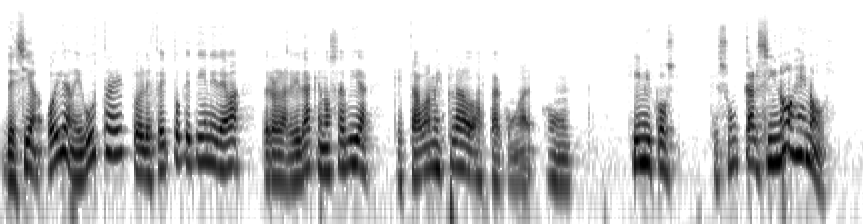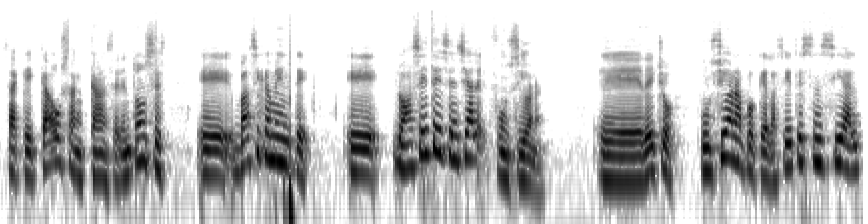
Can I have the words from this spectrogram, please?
decían, oiga, me gusta esto, el efecto que tiene y demás, pero la realidad es que no sabía que estaba mezclado hasta con, químicos que son carcinógenos, o sea, que causan cáncer. Entonces, eh, básicamente, eh, los aceites esenciales funcionan. Eh, de hecho, funcionan porque el aceite esencial,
